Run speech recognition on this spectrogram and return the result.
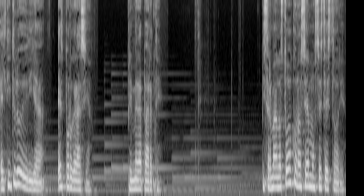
El título de hoy día es por gracia. Primera parte. Mis hermanos, todos conocemos esta historia.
